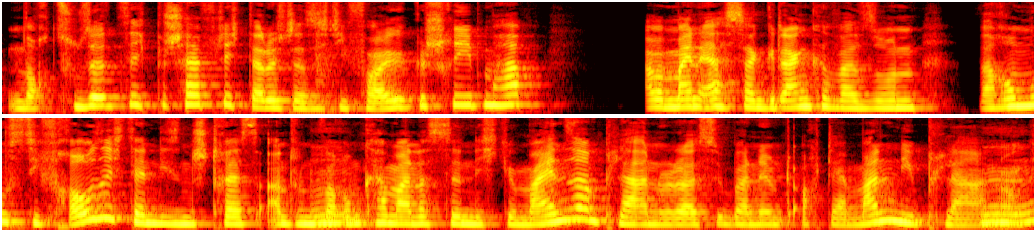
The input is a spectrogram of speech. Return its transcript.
noch zusätzlich beschäftigt, dadurch, dass ich die Folge geschrieben habe. Aber mein erster Gedanke war so ein, warum muss die Frau sich denn diesen Stress antun? Mhm. Warum kann man das denn nicht gemeinsam planen oder es übernimmt auch der Mann die Planung? Mhm.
